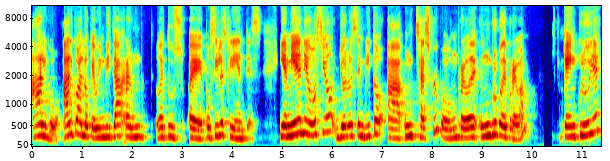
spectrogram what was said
algo, algo a lo que invitar a, tus eh, posibles clientes. Y en mi negocio yo les invito a un test group o un, grupo de prueba que incluye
